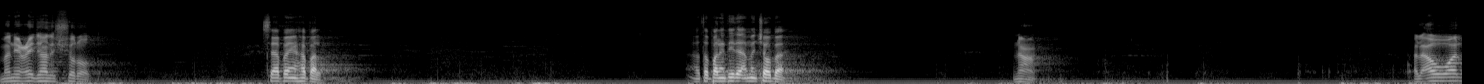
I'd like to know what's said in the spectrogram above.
من يعيد هذه الشروط Siapa yang hafal? Atau paling tidak mencoba? نعم الأول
